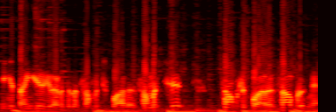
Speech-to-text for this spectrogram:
நீங்க தங்கி இருக்கிற இடத்துல சமைச்சு பாரு. சமைச்சு சாப்பிட்டு பாரு. சாப்பிடுங்க.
